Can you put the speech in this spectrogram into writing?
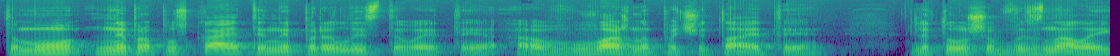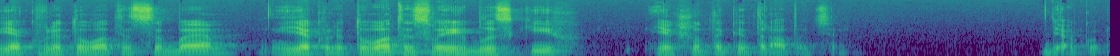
Тому не пропускайте, не перелистуйте, а уважно почитайте для того, щоб ви знали, як врятувати себе і як врятувати своїх близьких, якщо таке трапиться. Дякую.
